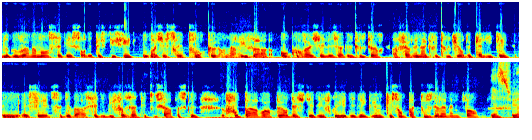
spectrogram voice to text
le gouvernement céder sur les pesticides. Moi, je serais pour qu'on arrive à encourager les agriculteurs à faire une agriculture de qualité et essayer de se débarrasser des glyphosates et tout ça, parce que faut pas avoir peur d'acheter des fruits et des légumes qui sont pas tous de la même forme. Bien sûr.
